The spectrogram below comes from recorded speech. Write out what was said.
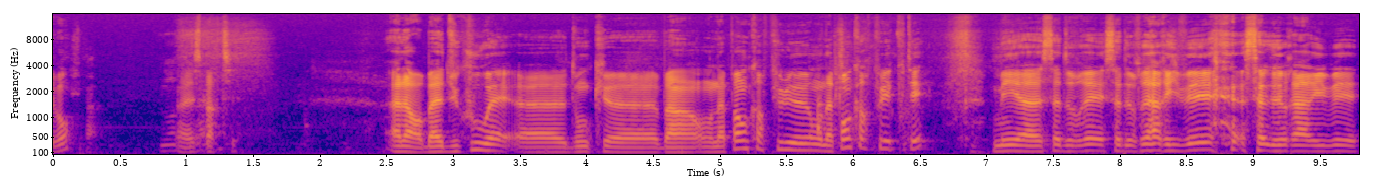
C'est bon Ouais, c'est parti. Alors, bah, du coup, ouais, euh, donc, euh, ben, on n'a pas encore pu, le- on n'a pas encore pu l'écouter, mais euh, ça devrait, ça devrait arriver, ça devrait arriver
